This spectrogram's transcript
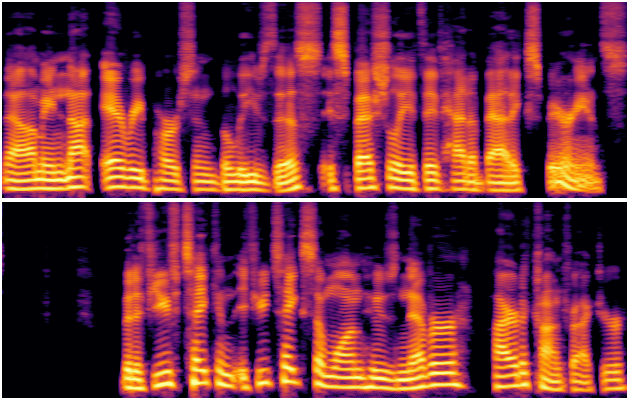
Now, I mean, not every person believes this, especially if they've had a bad experience. But if you've taken, if you take someone who's never hired a contractor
